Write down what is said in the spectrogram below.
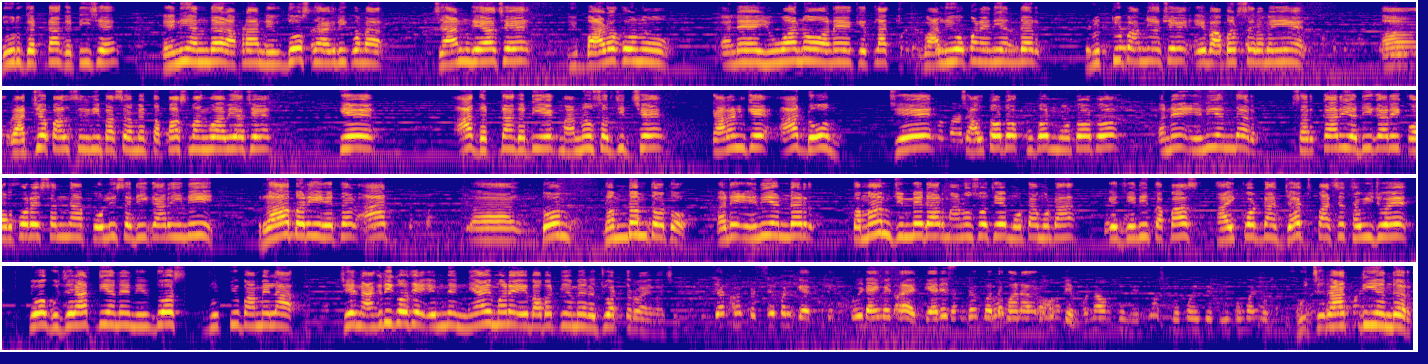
દુર્ઘટના ઘટી છે. એની અંદર આપણા નિર્દોષ નાગરિકોના જાન ગયા છે. બાળકોનું અને યુવાનો અને કેટલાક વાલીઓ પણ એની અંદર મૃત્યુ પામ્યા છે. એ બાબતસર અમે રાજ્યપાલશ્રીની પાસે અમે તપાસ માંગવા આવ્યા છે કે આ ઘટના ઘટી એક માનવ સર્જિત છે. કારણ કે આ ડોમ જે ચાલતો હતો ખૂબ જ મોટો હતો અને એની અંદર સરકારી અધિકારી, કોર્પોરેશનના પોલીસ અધિકારીની રાહબરી હેઠળ આ ડોમ ધમધમતો હતો. અને એની અંદર તમામ જિમ્મેદાર માણસો છે, મોટા મોટા, કે જેની તપાસ હાઈકોર્ટના જજ પાસે થવી જોઈએ. જો ગુજરાતની અને નિર્દોષ મૃત્યુ પામેલા જે નાગરિકો છે, એમને ન્યાય મળે એ બાબતની અમે રજૂઆત કરવા આવ્યા છે ગુજરાતમાં કશે પણ કોઈ ટાઈમે થાય ત્યારે સુરતમાં તમારા મુદ્દે ગુજરાતની અંદર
